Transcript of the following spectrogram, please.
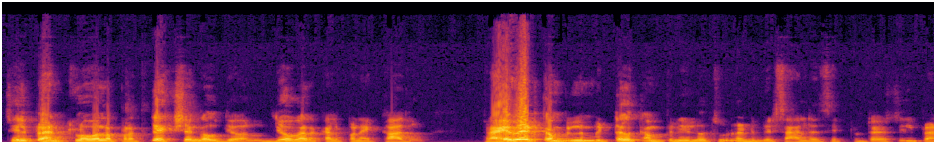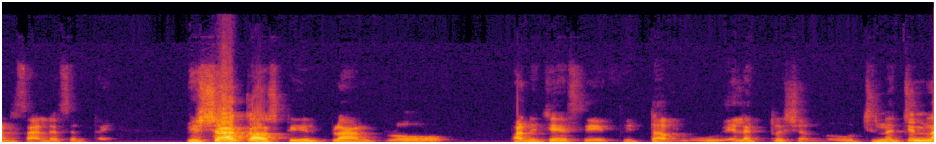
స్టీల్ ప్లాంట్లో వల్ల ప్రత్యక్షంగా ఉద్యోగాలు ఉద్యోగాల కల్పనే కాదు. ప్రైవేట్ కంపెనీలు మిట్టల్ కంపెనీలో చూడండి మీరు శాలరీస్ ఎట్లుంటాయి స్టీల్ ప్లాంట్ శాలరీస్ ఉంటాయి. విశాఖ స్టీల్ ప్లాంట్లో పనిచేసే ఫిట్టర్లు ఎలక్ట్రిషియన్లు చిన్న చిన్న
